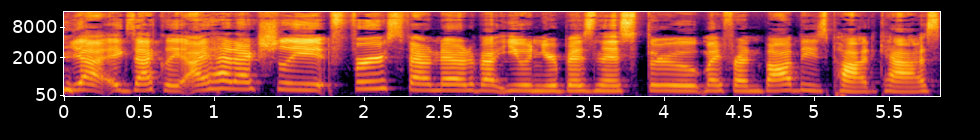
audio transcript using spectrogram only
Yeah, exactly. I had actually first found out about you and your business through my friend Bobby's podcast,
